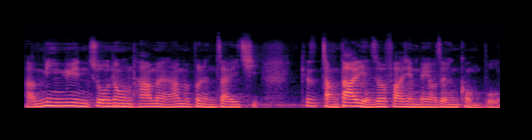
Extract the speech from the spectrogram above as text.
啊命运捉弄他们，他们不能在一起。可是长大一点之后，发现没有，这很恐怖。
